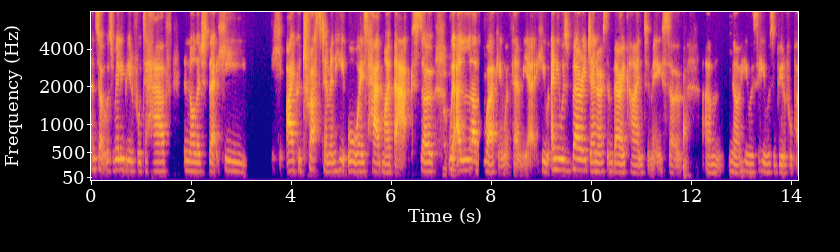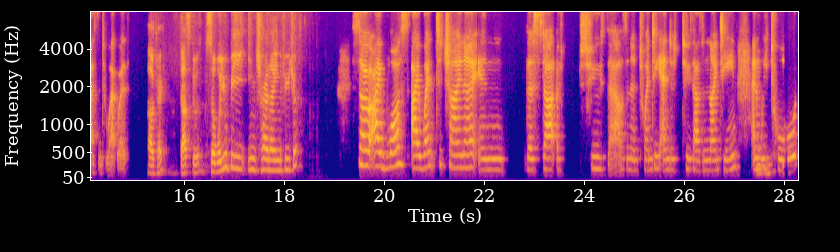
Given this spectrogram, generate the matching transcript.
and so it was really beautiful to have the knowledge that he he, I could trust him and he always had my back. So okay. we, I loved working with him. Yeah, he and he was very generous and very kind to me. So um, no, he was he was a beautiful person to work with. Okay, that's good. So will you be in China in the future? So I was I went to China in the start of 2020 end of 2019 and mm-hmm. we toured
